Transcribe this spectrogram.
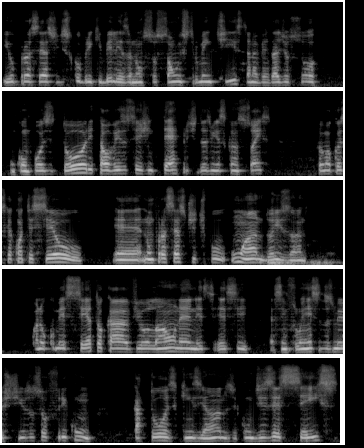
e o processo de descobrir que, beleza, não sou só um instrumentista, na verdade eu sou um compositor e talvez eu seja intérprete das minhas canções. Foi uma coisa que aconteceu é, num processo de tipo um ano, dois anos. Quando eu comecei a tocar violão, né, nesse, esse, essa influência dos meus tios, eu sofri com 14, 15 anos, e com 16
